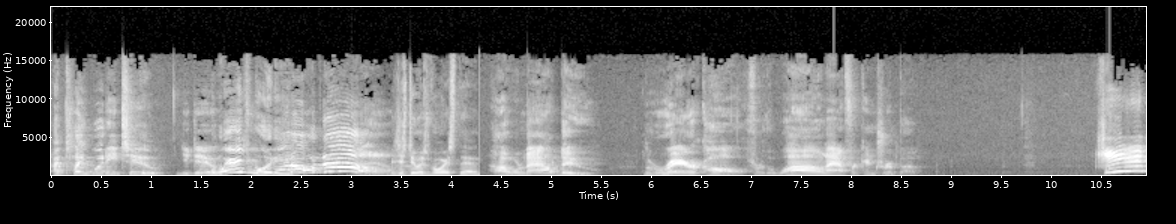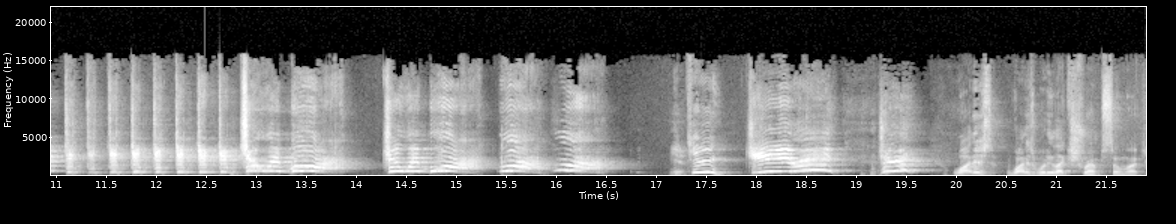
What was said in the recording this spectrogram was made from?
I play Woody too. You do. Where's Woody? I don't no! Just do his voice then. I will now do the rare call for the wild African trimpo. Chewy Yeah. Gee. Chewy! Chewy! Why does why does Woody like shrimp so much?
